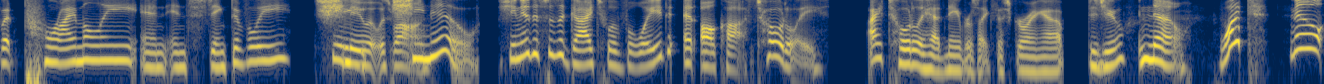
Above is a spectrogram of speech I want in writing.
But primally and instinctively, She knew it was wrong. She knew. She knew this was a guy to avoid at all costs. Totally. I totally had neighbors like this growing up. Did you? No. What? No,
